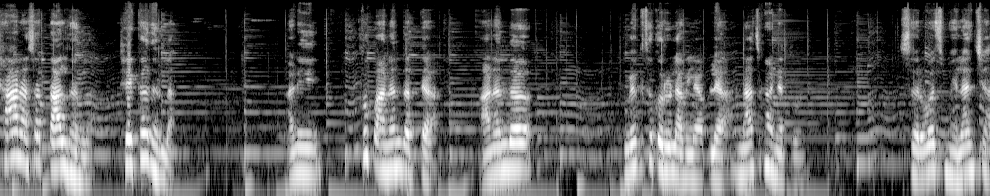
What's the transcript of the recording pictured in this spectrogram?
छान असा ताल धरला ठेका धरला. आणि खूप आनंदात त्या आनंद व्यक्त करू लागल्या आपल्या नाच गाण्यातून. सर्वच महिलांच्या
